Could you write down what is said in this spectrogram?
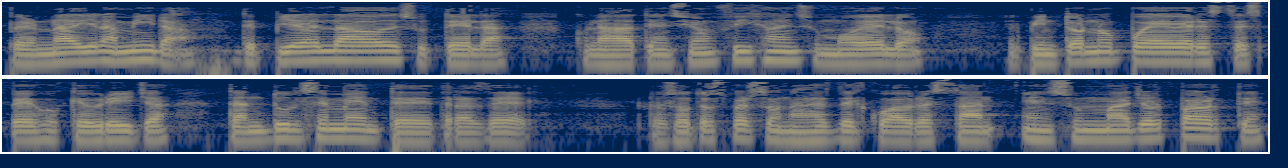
pero nadie la mira, de pie al lado de su tela, con la atención fija en su modelo, el pintor no puede ver este espejo que brilla tan dulcemente detrás de él. Los otros personajes del cuadro están, en su mayor parte,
